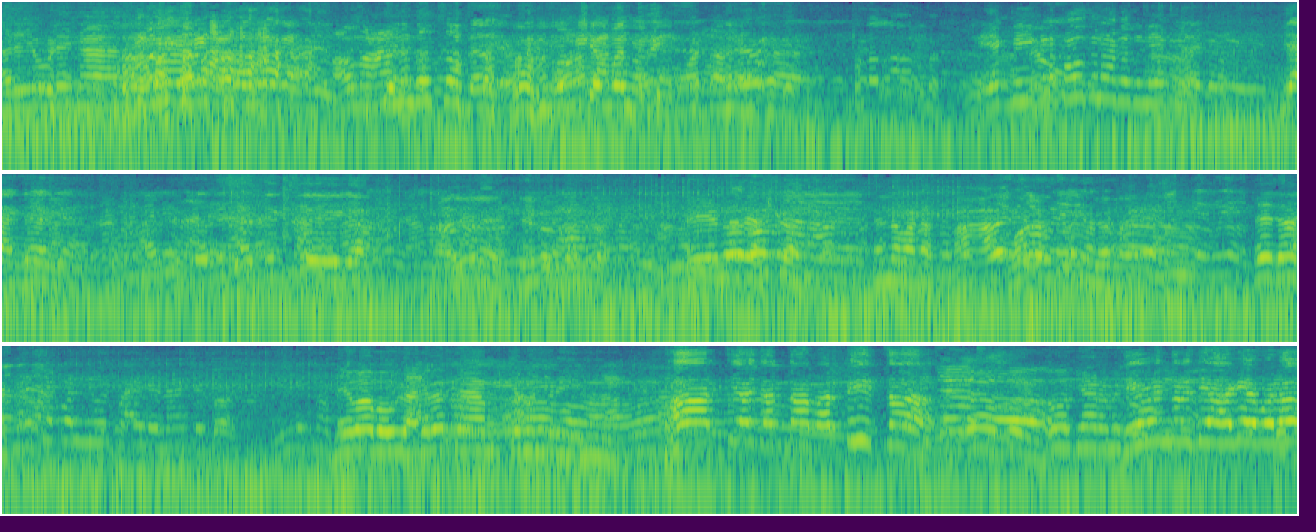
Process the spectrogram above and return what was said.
अरे एवढे का? मुख्यमंत्री. एक मी इकडे पाहू नका तुम्ही? एक मिनिट. घ्या. त्यांना वाटा देवा भाऊ झाले बरं का मुख्यमंत्री भारतीय जनता पार्टीचा हो घ्या आगे बढ़ो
